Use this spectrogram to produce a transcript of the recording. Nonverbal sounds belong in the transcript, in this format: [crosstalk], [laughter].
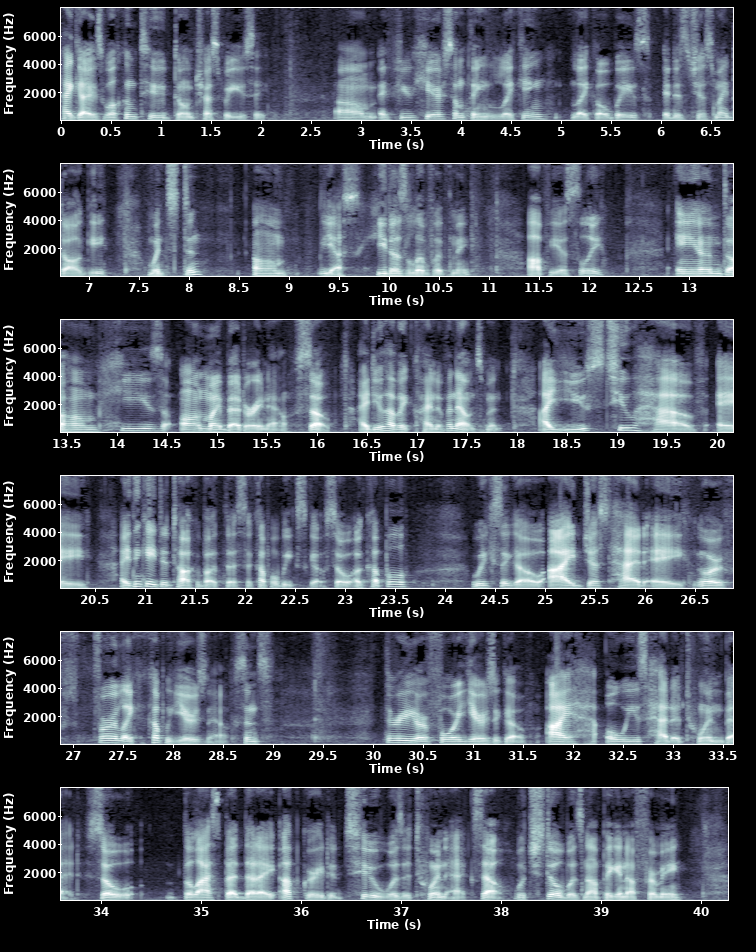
Hi guys, welcome to Don't Trust What You See. Um, if you hear something licking, like always, it is just my doggy, Winston. Um, yes, he does live with me, obviously. And um, he's on my bed right now. So, I do have a kind of announcement. I used to have a I think I did talk about this a couple weeks ago. So, a couple weeks ago, I just had a or for like a couple years now, since three or four years ago, I always had a twin bed. So the last bed that I upgraded to was a twin XL, which still was not big enough for me.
